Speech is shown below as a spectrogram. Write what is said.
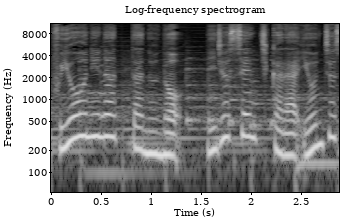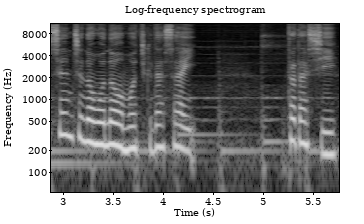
不要になった布20センチから40センチのものをお持ちください。ただし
